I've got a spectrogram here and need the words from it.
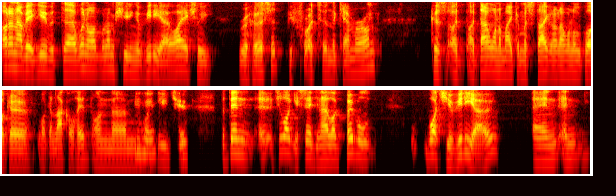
I don't know about you, but uh, when I when I'm shooting a video, I actually rehearse it before I turn the camera on because I, I don't want to make a mistake and I don't want to look like a like a knucklehead on um, on YouTube. But then it's like you said, you know, like people watch your video and and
